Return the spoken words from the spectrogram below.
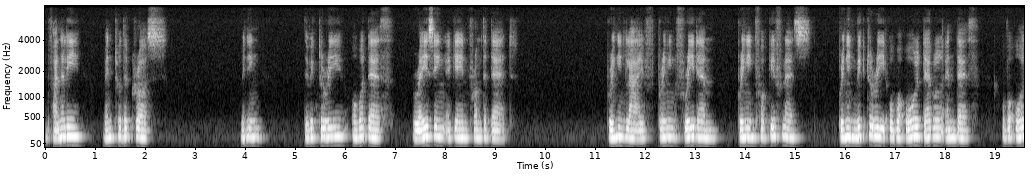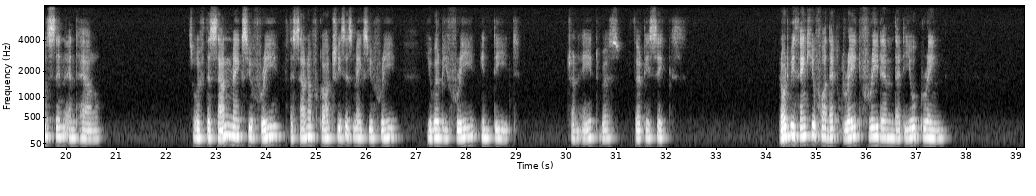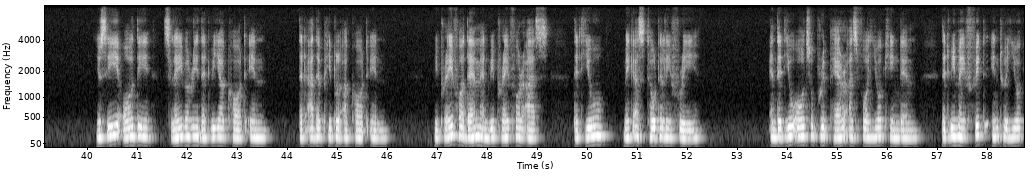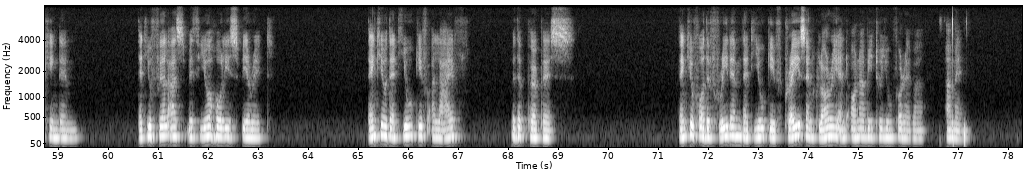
and finally went to the cross, winning the victory over death, raising again from the dead, bringing life, bringing freedom, bringing forgiveness, bringing victory over all devil and death, over all sin and hell. So if the Son makes you free, if the Son of God, Jesus, makes you free, you will be free indeed. John 8, verse 36. Lord, we thank you for that great freedom that you bring. You see all the slavery that we are caught in, that other people are caught in. We pray for them and we pray for us that you make us totally free and that you also prepare us for your kingdom that we may fit into your kingdom, that you fill us with your Holy Spirit. Thank you that you give a life with a purpose. Thank you for the freedom that you give. Praise and glory and honor be to you forever. Amen.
